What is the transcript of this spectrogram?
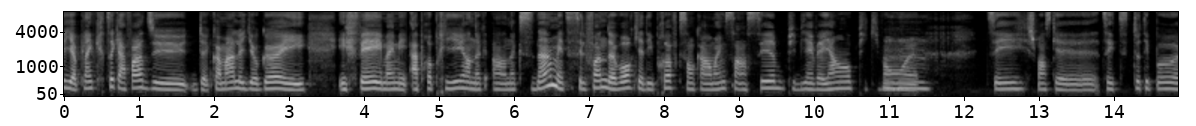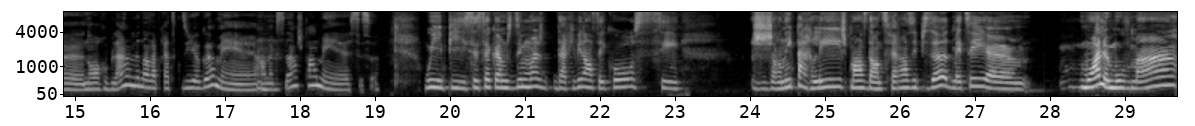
il y a plein de critiques à faire du, de comment le yoga est, est fait et même est approprié en, en Occident, mais c'est le fun de voir qu'il y a des profs qui sont quand même sensibles puis bienveillantes puis qui vont, tu sais, je pense que, tout n'est pas euh, noir ou blanc là, dans la pratique du yoga, mais euh, en Mhm. Occident, je parle, mais euh, c'est ça. Oui, puis c'est ça, comme je dis, moi, d'arriver dans ces cours, c'est... J'en ai parlé, je pense, dans différents épisodes, mais tu sais, euh, moi, le mouvement,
